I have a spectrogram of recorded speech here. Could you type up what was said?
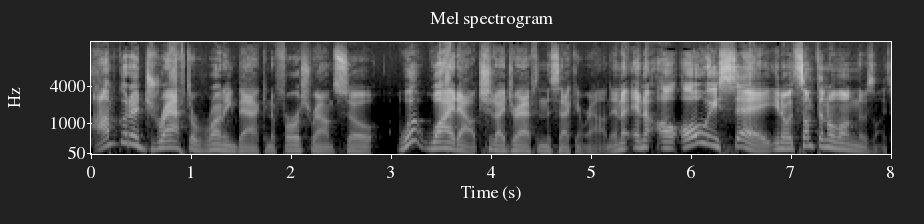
I'm going to draft a running back in the first round. So, what wideout should I draft in the second round? And and I'll always say, you know, it's something along those lines.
